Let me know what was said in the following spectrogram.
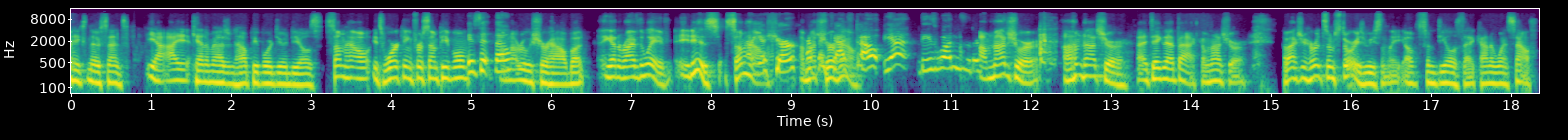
Makes no sense. Yeah, I can't imagine how people are doing deals. Somehow it's working for some people. Is it though? I'm not really sure how, but you got to ride the wave. It is somehow. Are you sure? I'm not sure how. Out? Yeah, these ones. Are- I'm not sure. I'm not sure. I take that back. I'm not sure. I've actually heard some stories recently of some deals that kind of went south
